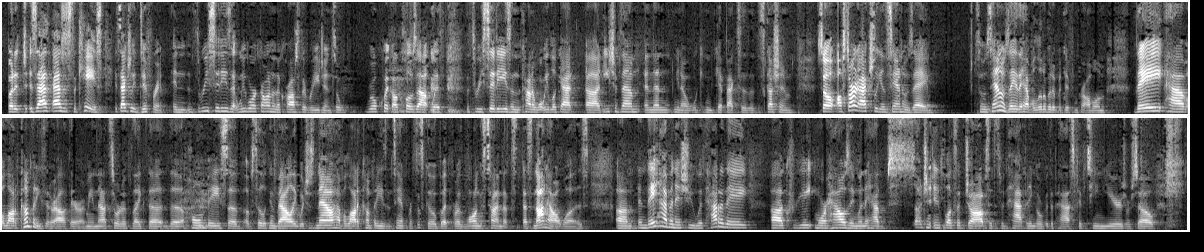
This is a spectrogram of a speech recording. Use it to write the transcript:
But it, as, as is the case, it's actually different in the three cities that we work on and across the region. So real quick, I'll close out with the three cities and kind of what we look at uh, at each of them, and then you know we can get back to the discussion. So I'll start actually in San Jose. So in San Jose, they have a little bit of a different problem they have a lot of companies that are out there. I mean, that's sort of like the, the home base of, of Silicon Valley, which is now have a lot of companies in San Francisco, but for the longest time, that's, that's not how it was. Um, and they have an issue with how do they uh, create more housing when they have such an influx of jobs that has been happening over the past 15 years or so.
